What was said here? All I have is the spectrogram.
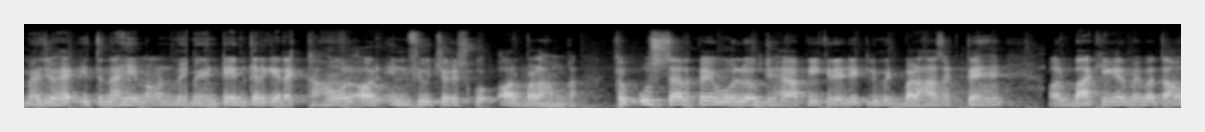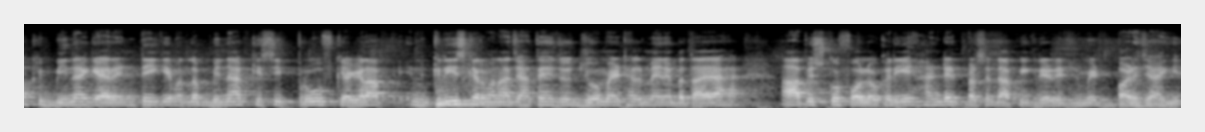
मैं जो है इतना ही अमाउंट में मेंटेन करके रखा हूँ और इन फ्यूचर इसको और बढ़ाऊँगा। तो उस स्तर पे वो लोग जो है आपकी क्रेडिट लिमिट बढ़ा सकते हैं। और बाकी अगर मैं बताऊँ कि बिना गारंटी के मतलब बिना किसी प्रूफ के अगर आप इंक्रीज़ करवाना चाहते हैं, जो जो मेटल मैंने बताया है, आप इसको फॉलो करिए 100 परसेंट आपकी क्रेडिट लिमिट बढ़ जाएगी।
